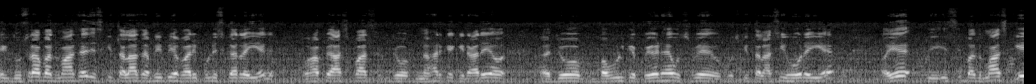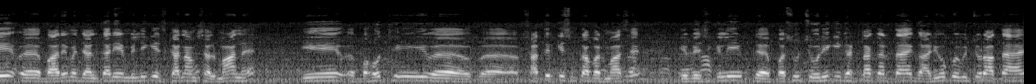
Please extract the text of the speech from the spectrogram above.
एक दूसरा बदमाश है जिसकी तलाश अभी भी हमारी पुलिस कर रही है। वहाँ पे आसपास जो नहर के किनारे और जो बबुल के पेड़ है, उसमें उसकी तलाशी हो रही है। और ये इस बदमाश के बारे में जानकारी मिली कि इसका नाम सलमान है। ये बहुत ही शातिर किस्म का बदमाश है। ये बेसिकली पशु चोरी की घटना करता है, गाड़ियों को भी चुराता है।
